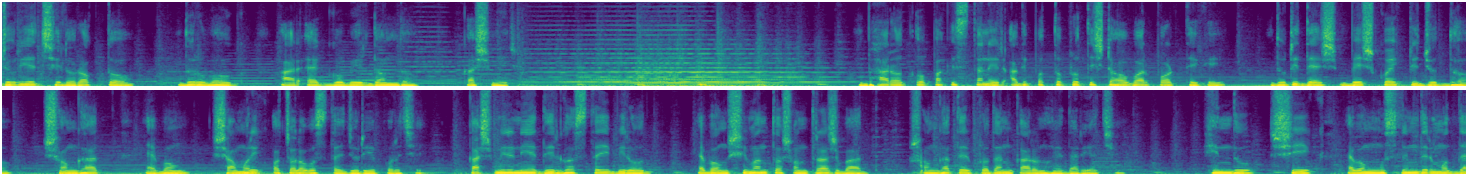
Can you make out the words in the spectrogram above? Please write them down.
জড়িয়ে ছিল রক্ত, দুর্ভোগ আর এক গভীর দ্বন্দ্ব, কাশ্মীর। ভারত ও পাকিস্তানের আধিপত্য প্রতিষ্ঠা হবার পর থেকেই দুটি দেশ বেশ কয়েকটি যুদ্ধ, সংঘাত এবং সামরিক অচলাবস্থায় জড়িয়ে পড়েছে। কাশ্মীর নিয়ে দীর্ঘস্থায়ী বিরোধ এবং সীমান্ত সন্ত্রাসবাদ সংঘাতের প্রধান কারণ হয়ে দাঁড়িয়েছে। হিন্দু, শিখ এবং মুসলিমদের মধ্যে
